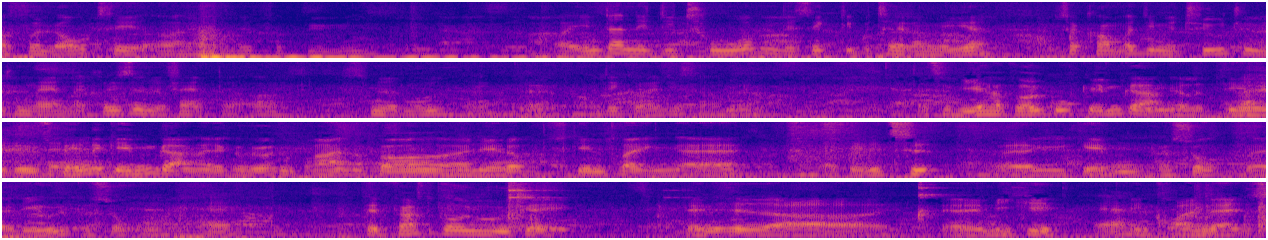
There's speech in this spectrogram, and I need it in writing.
at få lov til at handle for byen. Og inderne, de truer dem, hvis ikke de betaler mere, så kommer de med 20.000 mand og krigselefanter og smider dem ud. Ikke? Og det gør de så. Altså, vi har fået en god gennemgang, eller det er, det er en spændende gennemgang, og jeg kan høre, at du brænder for uh, netop skildringen af, af denne tid uh, igennem person, uh, levende personer. Ja. Den første bog, du udgav, den hedder uh, Miki, ja. en grønlandsk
